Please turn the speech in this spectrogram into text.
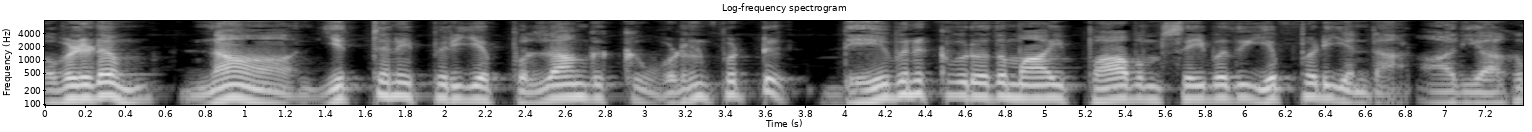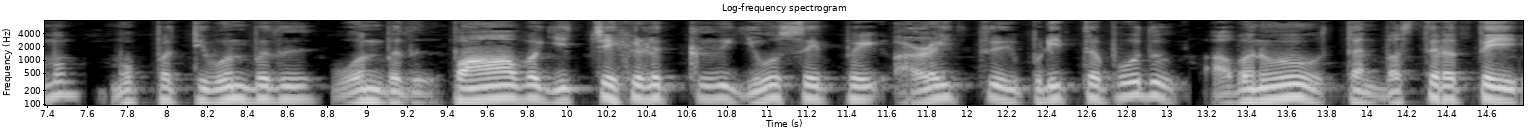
அவளிடம் நான் இத்தனை பெரிய பொல்லாங்குக்கு உடன்பட்டு தேவனுக்கு விரோதமாய் பாவம் செய்வது எப்படி? என்றான். ஆதியாகமும் முப்பத்தி ஒன்பது ஒன்பது. பாவ இச்சைகளுக்கு யோசைப்பை அழைத்து பிடித்தபோது அவனோ தன் வஸ்திரத்தை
